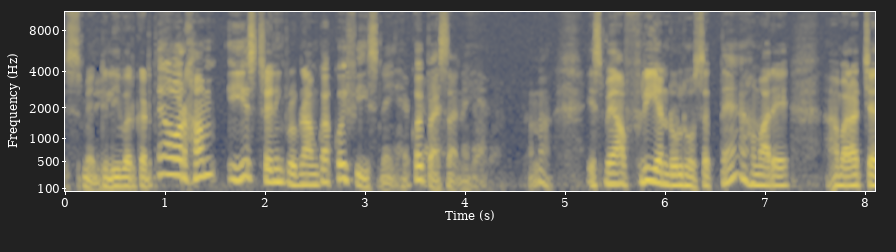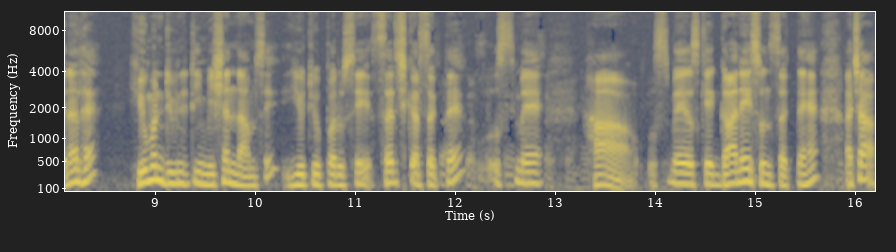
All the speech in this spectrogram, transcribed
इसमें डिलीवर करते हैं और हम इस ट्रेनिंग प्रोग्राम का कोई फ़ीस नहीं है, कोई पैसा नहीं है है ना? इसमें आप फ्री एनरोल हो सकते हैं। हमारे, हमारा चैनल है, ह्यूमन डिविनिटी मिशन नाम से, यूट्यूब पर उसे सर्च कर सकते हैं। उसमें हाँ उसमें उसके गाने सुन सकते हैं। अच्छा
